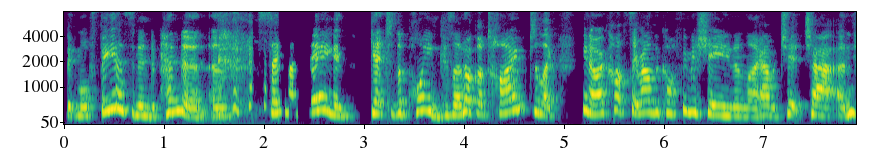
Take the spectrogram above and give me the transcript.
bit more fierce and independent and say my thing and get to the point because I've not got time to like, you know, I can't sit around the coffee machine and like have a chit chat and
